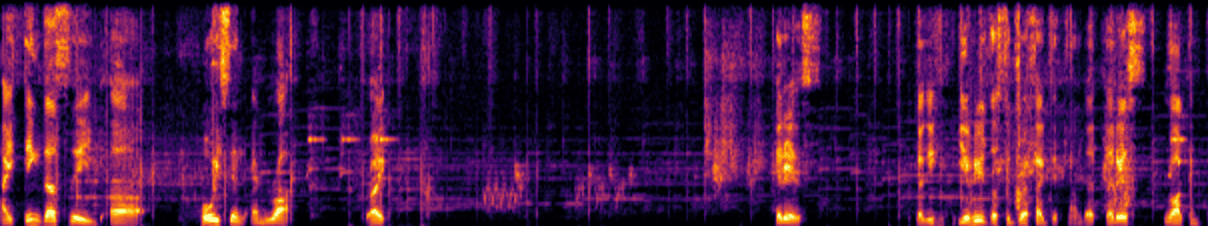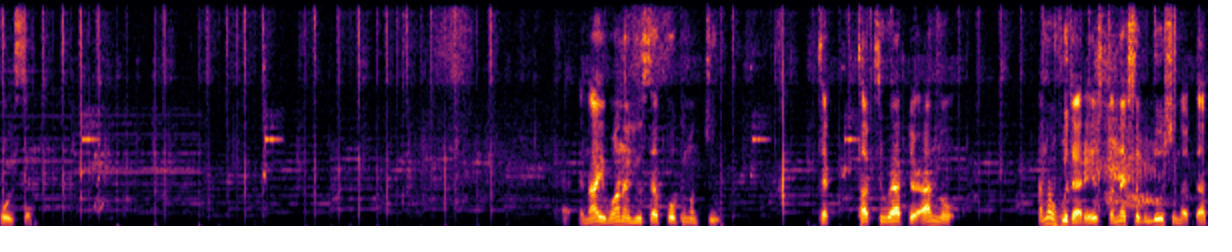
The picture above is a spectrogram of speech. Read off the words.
I think that's the uh poison and rock, right? It is. You, hear the super effective now. That that is rock and poison. And I wanna use that Pokemon too. Toxiraptor, I know I know who that is, the next evolution of that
